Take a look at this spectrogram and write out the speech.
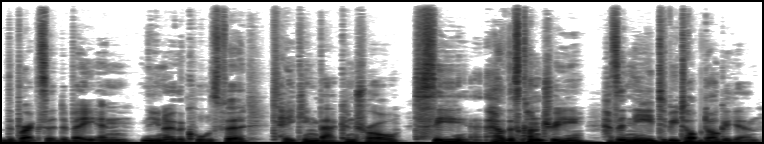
the Brexit debate and, you know, the calls for taking back control to see how this country has a need to be top dog again.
